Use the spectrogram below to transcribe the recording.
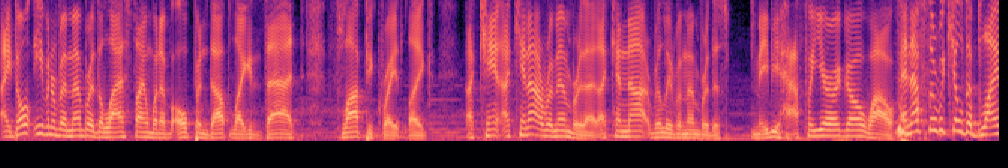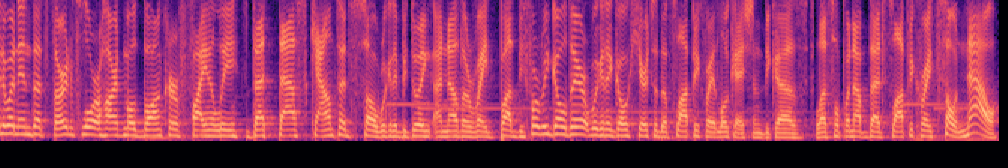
I don't even remember the last time when I've opened up like that floppy crate. Like I can't I cannot remember that. I cannot really remember this maybe half a year ago. Wow. And after we killed the blind one in the third floor hard mode bunker, finally, that task counted. So we're gonna be doing another raid. But before we go there, we're gonna go here to the floppy crate location because let's open up that floppy crate. So now,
